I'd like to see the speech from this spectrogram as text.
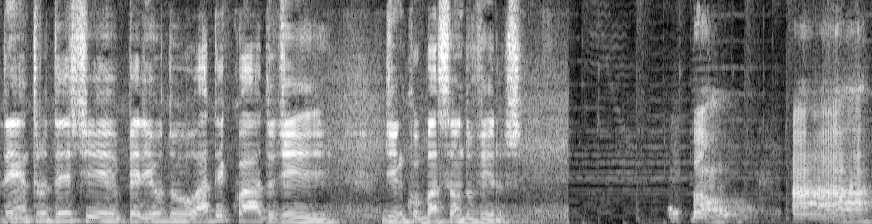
dentro deste período adequado de, de incubação do vírus? Bom, a,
